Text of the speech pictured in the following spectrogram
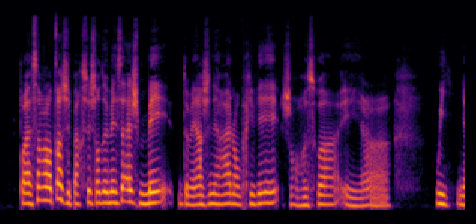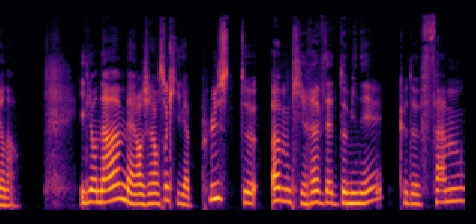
Pour la Saint-Valentin, j'ai pas reçu ce genre de messages, mais de manière générale, en privé, j'en reçois et euh, oui, il y en a. Il y en a, mais alors j'ai l'impression qu'il y a plus de hommes qui rêvent d'être dominés que de femmes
